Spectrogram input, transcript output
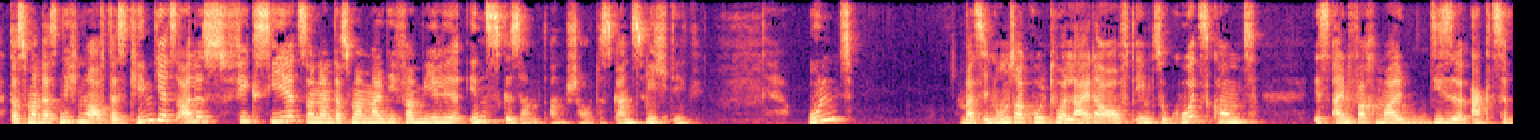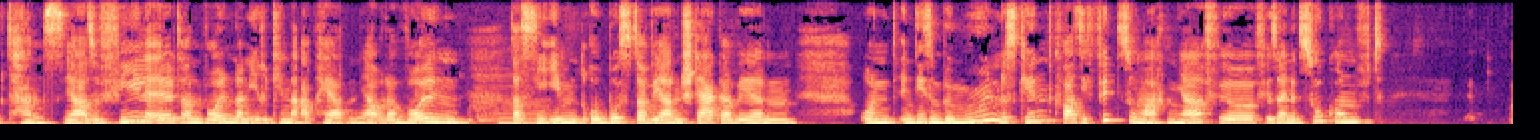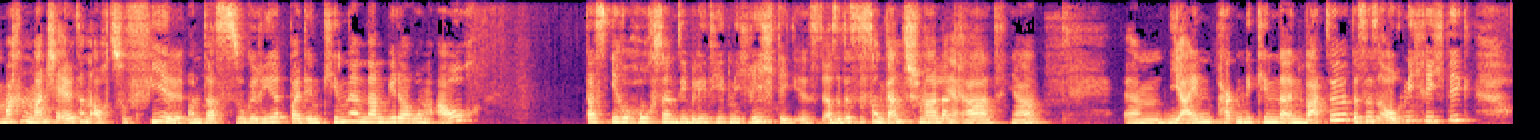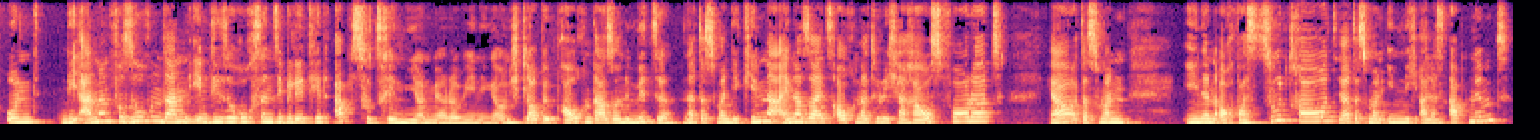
dass man das nicht nur auf das Kind jetzt alles fixiert, sondern dass man mal die Familie insgesamt anschaut. Das ist ganz mhm. wichtig. Und was in unserer Kultur leider oft eben zu kurz kommt, ist einfach mal diese Akzeptanz. Ja, also viele Eltern wollen dann ihre Kinder abhärten, ja, oder wollen, dass sie mhm. eben robuster werden, stärker werden. Und in diesem Bemühen, das Kind quasi fit zu machen, ja, für, für seine Zukunft, machen manche Eltern auch zu viel. Und das suggeriert bei den Kindern dann wiederum auch, dass ihre Hochsensibilität nicht richtig ist. Also das ist so ein ganz schmaler ja. Grad, ja. Ähm, die einen packen die Kinder in Watte, das ist auch nicht richtig. Und die anderen versuchen dann eben diese Hochsensibilität abzutrainieren, mehr oder weniger. Und ich glaube, wir brauchen da so eine Mitte, ne? dass man die Kinder einerseits auch natürlich herausfordert, ja, dass man ihnen auch was zutraut, ja, dass man ihnen nicht alles abnimmt,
